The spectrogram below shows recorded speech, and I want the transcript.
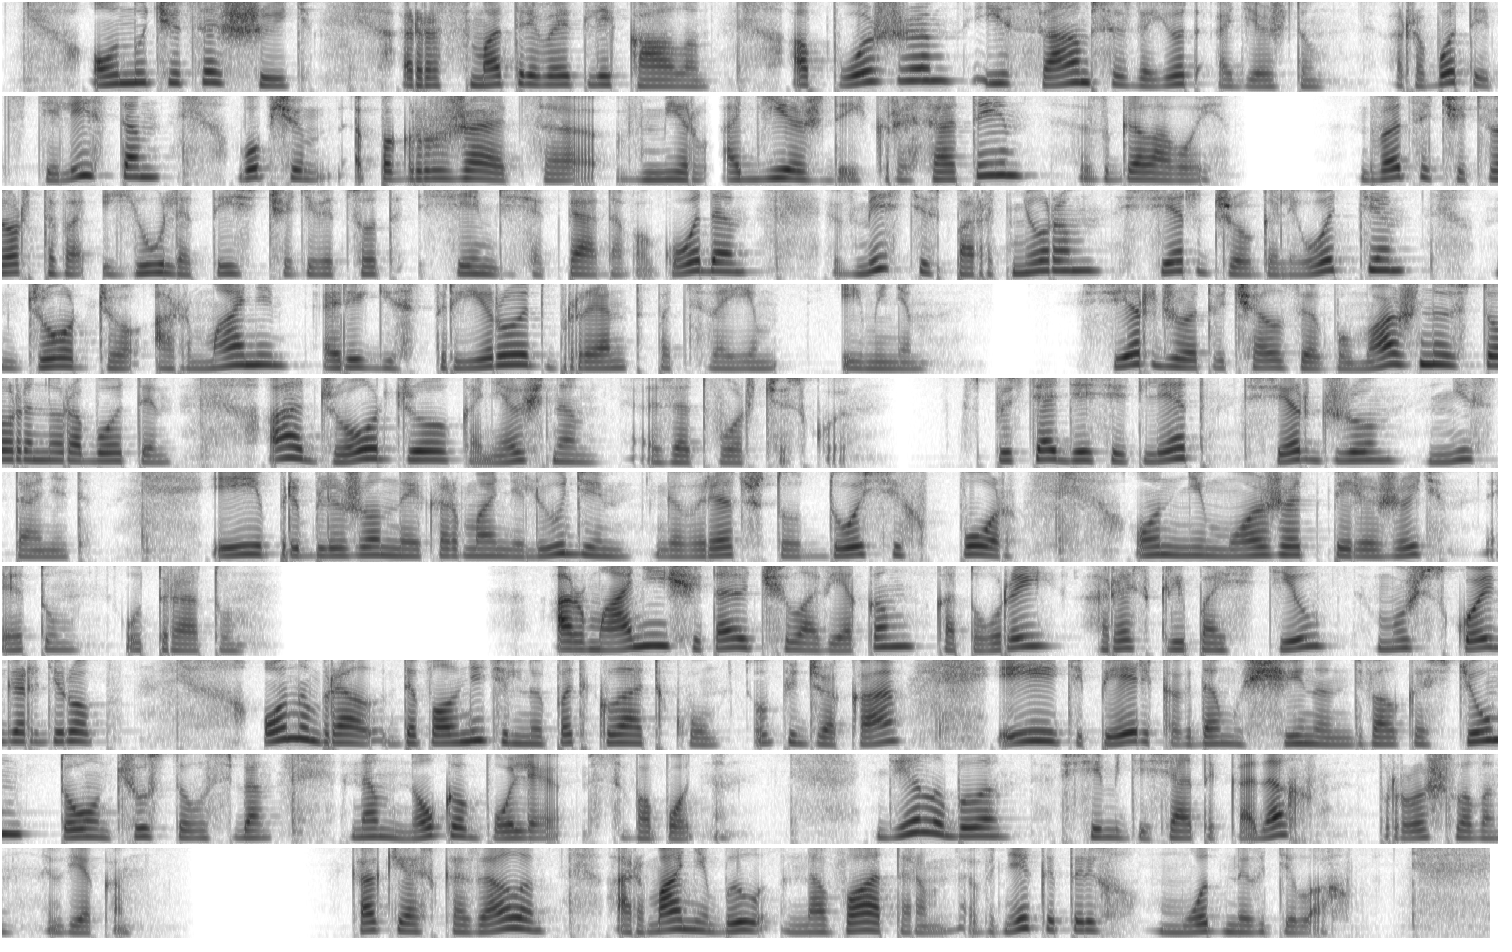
Он учится шить, рассматривает лекала, а позже и сам создает одежду. Работает стилистом, в общем, погружается в мир одежды и красоты с головой. 24 июля 1975 года вместе с партнером Серджио Галиотти Джорджо Армани регистрирует бренд под своим именем. Серджио отвечал за бумажную сторону работы, а Джорджо, конечно, за творческую. Спустя 10 лет Серджио не станет. И приближенные к Армани люди говорят, что до сих пор он не может пережить эту утрату. Армани считают человеком, который раскрепостил мужской гардероб. Он убрал дополнительную подкладку у пиджака, и теперь, когда мужчина надевал костюм, то он чувствовал себя намного более свободно. Дело было в 70-х годах прошлого века. Как я сказала, Армани был новатором в некоторых модных делах.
